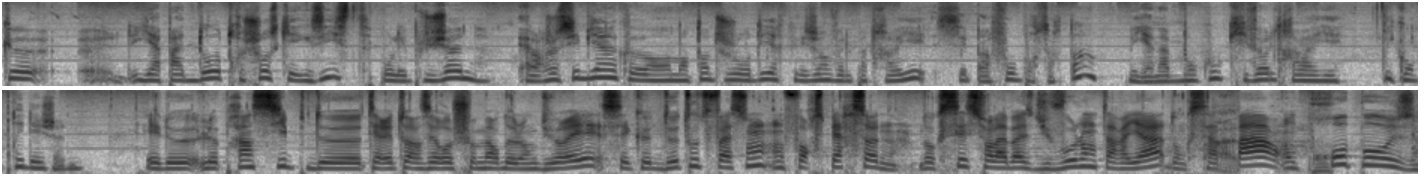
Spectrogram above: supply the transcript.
qu'il n'y a pas d'autre chose qui existe pour les plus jeunes. Alors je sais bien qu'on entend toujours dire que les gens ne veulent pas travailler, c'est pas faux pour certains, mais il y en a beaucoup qui veulent travailler, y compris des jeunes. Et le, le principe de territoire zéro chômeur de longue durée, c'est que de toute façon, on force personne. Donc c'est sur la base du volontariat. Donc ça Ah. part, on propose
